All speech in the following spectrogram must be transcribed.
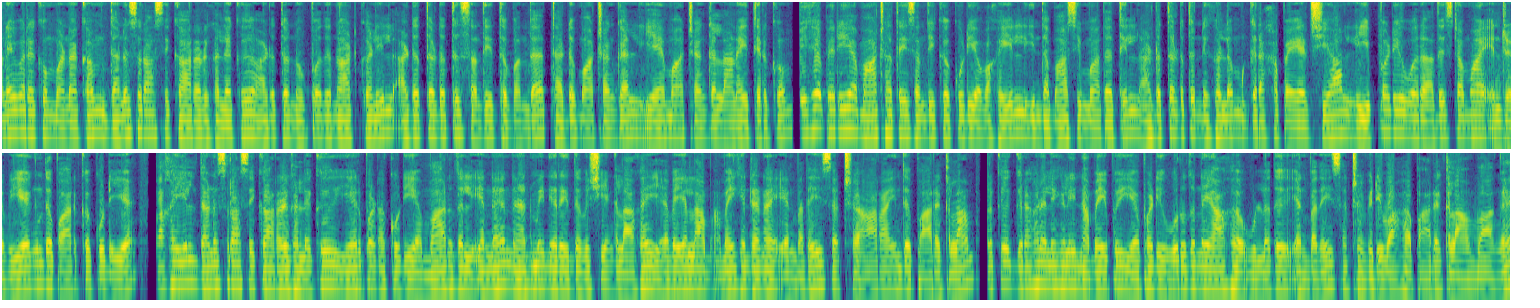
அனைவருக்கும் வணக்கம். தனுசு ராசிக்காரர்களுக்கு அடுத்த முப்பது நாட்களில் அடுத்தடுத்து சந்தித்து வந்த தடுமாற்றங்கள் ஏமாற்றங்கள் அனைத்திற்கும் மிகப்பெரிய மாற்றத்தை சந்திக்கக்கூடிய வகையில் இந்த மாசி மாதத்தில் அடுத்தடுத்து நிகழும் கிரக பயிற்சியால் இப்படி ஒரு அதிர்ஷ்டமா என்று வியந்து பார்க்கக்கூடிய வகையில் தனுசு ராசிக்காரர்களுக்கு ஏற்படக்கூடிய மாறுதல் என்ன நன்மை நிறைந்த விஷயங்களாக எவையெல்லாம் அமைகின்றன என்பதை சற்று ஆராய்ந்து பார்க்கலாம். அதற்கு கிரகநிலைகளின் அமைப்பு எப்படி உறுதுணையாக உள்ளது என்பதை சற்று விரிவாக பார்க்கலாம். வாங்க.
